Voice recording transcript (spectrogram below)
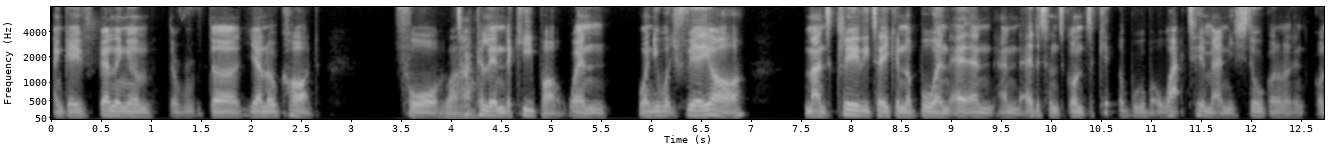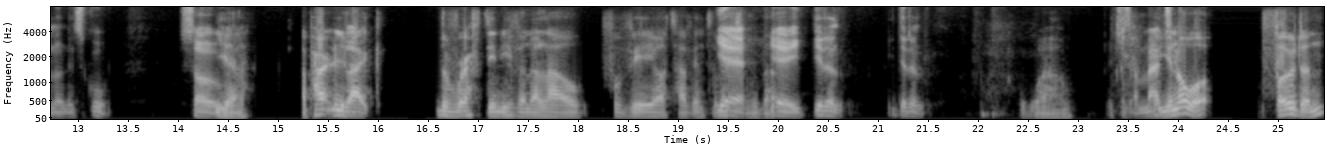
and gave Bellingham the the yellow card for Wow. tackling the keeper. When when you watch VAR, man's clearly taken the ball and and and Ederson's gone to kick the ball but whacked him and he's still gone on and gone on and scored. So Yeah. Apparently, like the ref didn't even allow for VAR to have yeah, intervention with that. yeah, he didn't, he didn't, Wow. which is a mad. But you know what? Foden,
